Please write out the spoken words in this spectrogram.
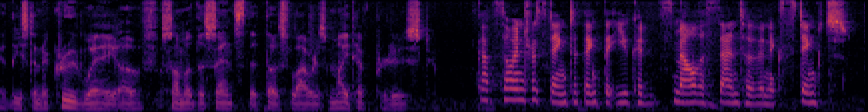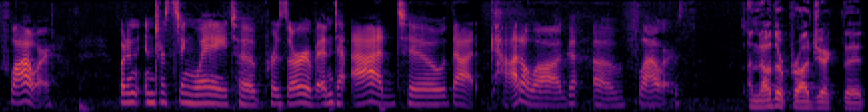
at least in a crude way, of some of the scents that those flowers might have produced. That's so interesting to think that you could smell the scent of an extinct flower. What an interesting way to preserve and to add to that catalog of flowers. Another project that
